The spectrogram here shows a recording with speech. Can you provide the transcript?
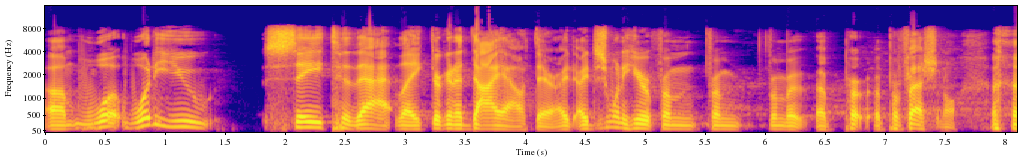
Um, what what do you say to that? Like they're going to die out there. I, I just want to hear it from from from a, a, per, a professional.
